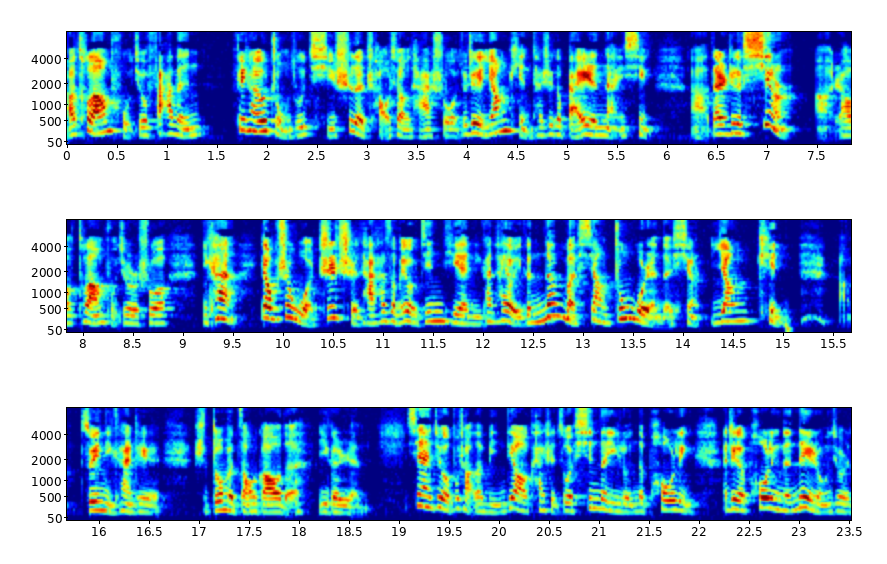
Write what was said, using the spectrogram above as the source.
然后特朗普就发文非常有种族歧视的嘲笑他，说就这个 Youngkin 他是个白人男性啊，但是这个姓啊，然后特朗普就是说，你看要不是我支持他，他怎么有今天？你看他有一个那么像中国人的姓 Youngkin 啊，所以你看这个是多么糟糕的一个人。现在就有不少的民调开始做新的一轮的 polling，那这个 polling 的内容就是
